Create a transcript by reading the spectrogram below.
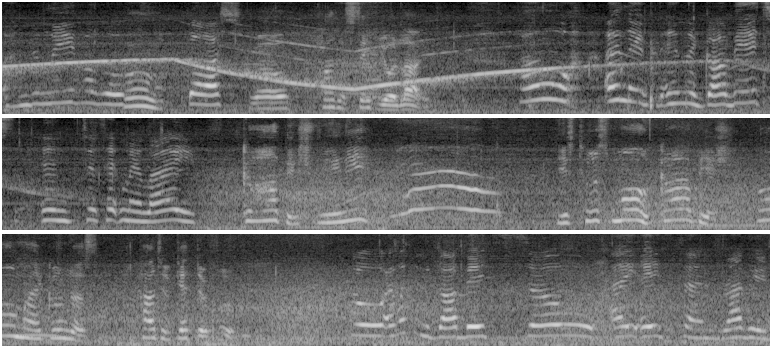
unbelievable. Oh, Gosh. well, how to save your life? Oh, I lived in the garbage and to save my life. Garbage, really? Yeah. It's too small. Garbage. Oh my goodness. How to get the food? Oh, I was in the garbage, so I ate some rubbish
